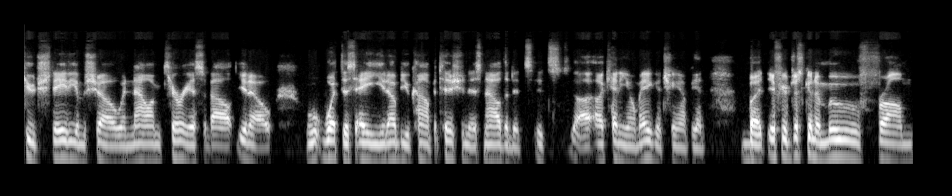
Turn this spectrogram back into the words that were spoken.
huge stadium show, and now I'm curious about you know w- what this AEW competition is now that it's it's uh, a Kenny Omega champion. But if you're just going to move from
